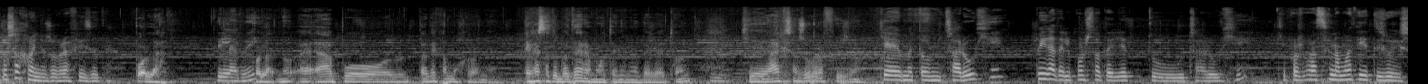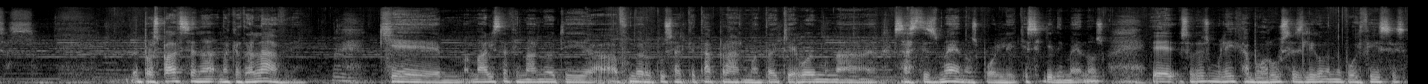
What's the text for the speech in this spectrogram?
Πόσα χρόνια ζωγραφίζετε, Πολλά. δηλαδή; Πολλά. Νο- ε, από τα 10 μου χρόνια. Έχασα τον πατέρα μου όταν ήμουν 10 ετών και άρχισα να ζωγραφίζω. Και με τον Τσαρούχη πήγατε λοιπόν στο ατελιέ του Τσαρούχη και προσπάθησε να μάθει για τη ζωή σας. Ε, Προσπάθησε να, να καταλάβει. Και μ, μάλιστα θυμάμαι ότι αφού με ρωτούσε αρκετά πράγματα και εγώ ήμουν σαστισμένος πολύ και συγκινημένος, ε, στο τέλος μου λέει θα μπορούσες λίγο να με βοηθήσεις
